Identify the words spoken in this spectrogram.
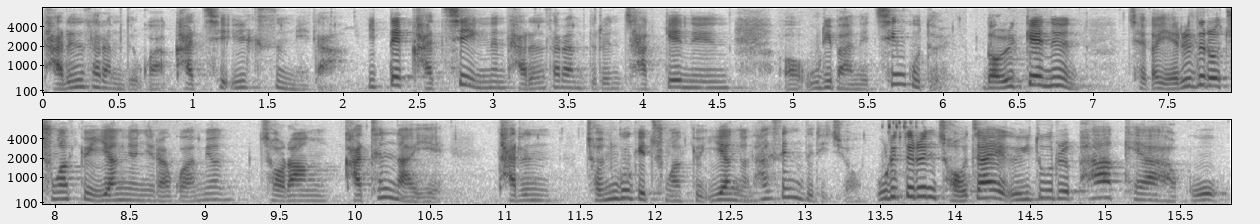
다른 사람들과 같이 읽습니다. 이때 같이 읽는 다른 사람들은 작게는 어, 우리 반의 친구들, 넓게는 제가 예를 들어 중학교 2학년이라고 하면 저랑 같은 나이에 다른 전국의 중학교 2학년 학생들이죠. 우리들은 저자의 의도를 파악해야 하고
